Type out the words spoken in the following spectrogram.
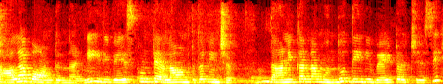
చాలా బాగుంటుందండి. ఇది వేసుకుంటే ఎలా ఉంటుందో నేను చెప్తాను. దానికన్నా ముందు దీని వెయిట్ వచ్చేసి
